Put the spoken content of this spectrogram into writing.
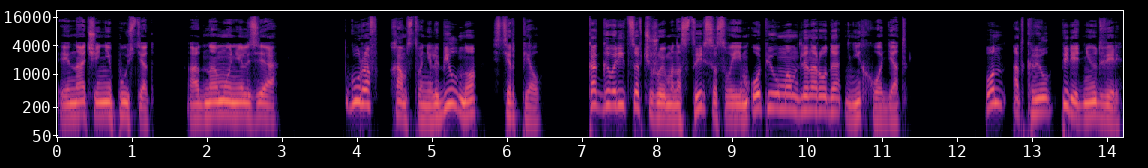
«Иначе не пустят. Одному нельзя». Гуров хамство не любил, но стерпел. Как говорится, в чужой монастырь со своим опиумом для народа не ходят. Он открыл переднюю дверь.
